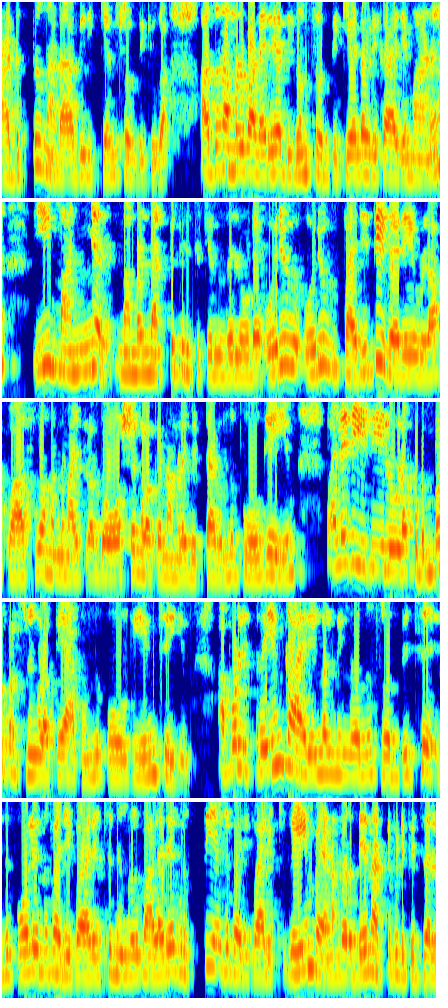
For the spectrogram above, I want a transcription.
അടുത്ത് നടാതിരിക്കാൻ ശ്രദ്ധിക്കുക. അത് നമ്മൾ വളരെയധികം ശ്രദ്ധിക്കേണ്ട ഒരു കാര്യമാണ്. ഈ മഞ്ഞൾ നമ്മൾ നട്ടുപിടിപ്പിക്കുന്നതിലൂടെ ഒരു ഒരു പരിധി വരെയുള്ള വാസു സംബന്ധമായിട്ടുള്ള ദോഷങ്ങളൊക്കെ നമ്മളെ വിട്ടകന്നു പോവുകയും പല രീതിയിലുള്ള കുടുംബ പ്രശ്നങ്ങളൊക്കെ അകന്നു പോവുകയും ചെയ്യും. അപ്പോൾ ഇത്രയും കാര്യങ്ങൾ നിങ്ങളൊന്ന് ശ്രദ്ധിച്ച് ഇതുപോലെ ഒന്ന് പരിപാലിച്ച് നിങ്ങൾ വളരെ വൃത്തിയായിട്ട് പരിപാലിക്കുകയും വേണം. വെറുതെ നട്ടുപിടിപ്പിച്ചാൽ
